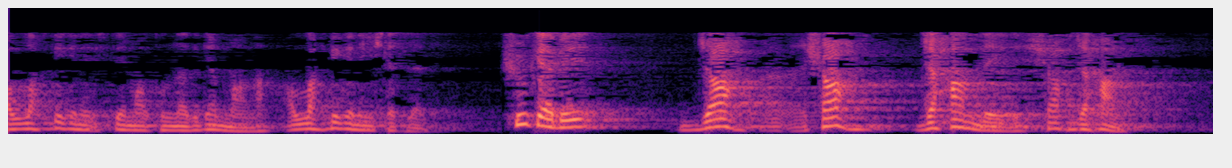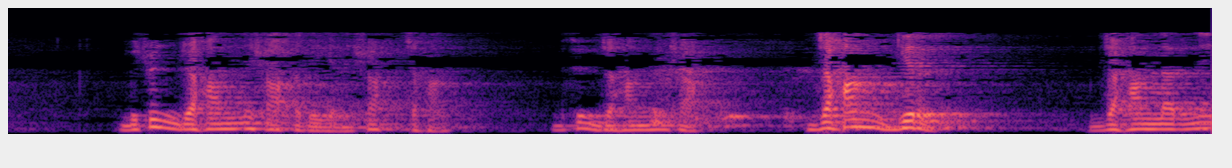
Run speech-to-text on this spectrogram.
allohgagina iste'mol qilinadigan ma'no allohgagina ishlatiladi. Shu kabi joh shoh jahon deydi shoh jahon butun jahonni shohi degani shoh jahon butun jahonni shohi jahongir. Jahonlarni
